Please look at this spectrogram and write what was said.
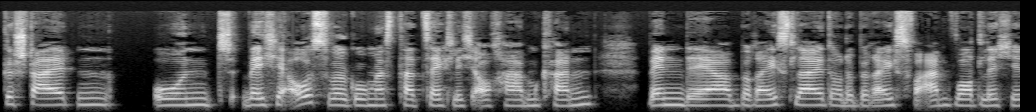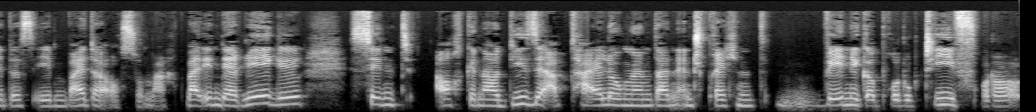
gestalten und welche Auswirkungen es tatsächlich auch haben kann, wenn der Bereichsleiter oder Bereichsverantwortliche das eben weiter auch so macht. Weil in der Regel sind auch genau diese Abteilungen dann entsprechend weniger produktiv oder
